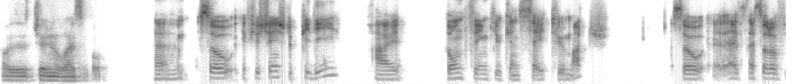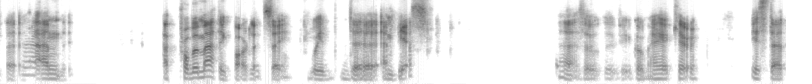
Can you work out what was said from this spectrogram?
how is it generalizable? Um, so if you change the PD, I don't think you can say too much. So as, as sort of, uh, and a problematic part, let's say, with the MPS, uh, so if you go back here, is that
